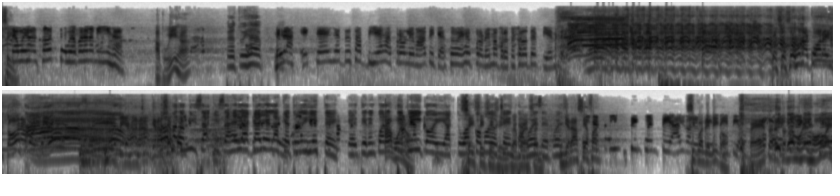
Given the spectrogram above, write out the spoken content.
Sí. te voy a te voy a poner a mi hija. a tu hija? Pero tu hija... Mira, es que ella es de esas viejas problemáticas, eso es el problema, por eso es que los defiende. Pues eso es una cuarentona, por Ay, Dios. No es vieja nada. No, Gracias pero por. quizás quizás en la calle en las que tú dijiste, que tienen cuarenta Ah, bueno. y pico y actúan Sí, sí, como sí, de sí, 80. puede puede ser. ser, puede ser. Gracias, algo en 50 y pico. Ve, tú eres una mujer Es joven.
